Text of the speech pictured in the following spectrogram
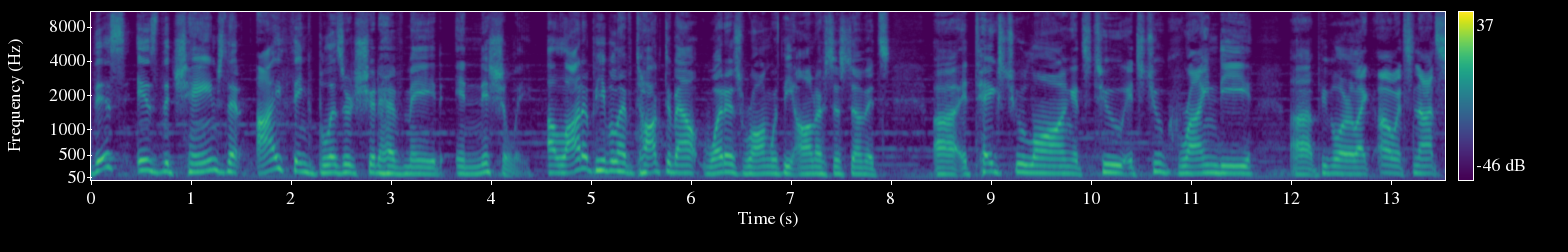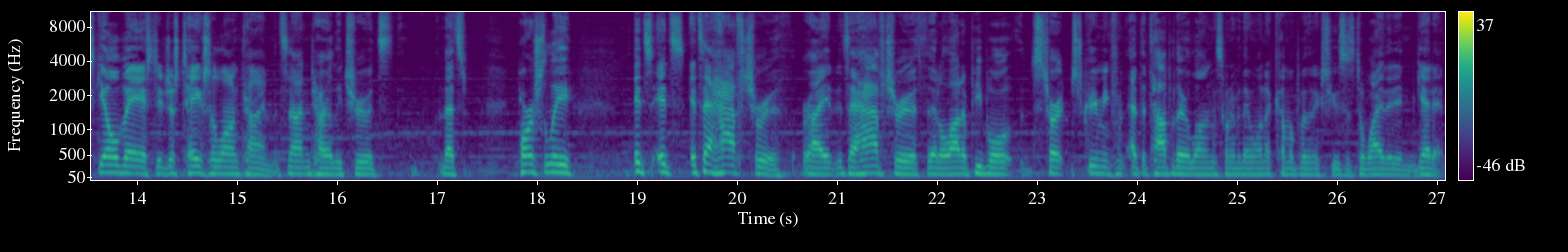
this is the change that I think Blizzard should have made initially. A lot of people have talked about what is wrong with the honor system. It's uh, it takes too long. It's too it's too grindy. Uh, people are like, oh, it's not skill based. It just takes a long time. It's not entirely true. It's that's partially it's it's it's a half truth, right? It's a half truth that a lot of people start screaming from at the top of their lungs whenever they want to come up with an excuse as to why they didn't get it.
